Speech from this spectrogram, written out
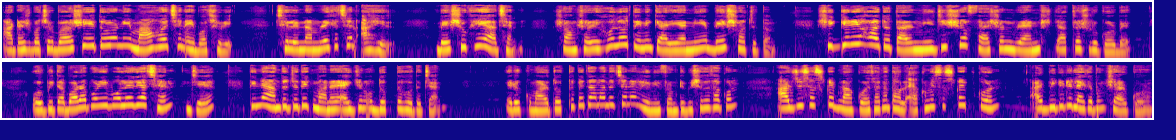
আঠাশ বছর বয়সে এই তরুণী মা হয়েছেন এই বছরই। ছেলের নাম রেখেছেন আহিল। বেশ সুখেই আছেন। সংসারী হলেও তিনি ক্যারিয়ার নিয়ে বেশ সচেতন। শিগগিরই হয়তো তার নিজস্ব ফ্যাশন ব্র্যান্ড যাত্রা শুরু করবে। অর্পিতা বরাবরই বলে গেছেন যে, তিনি আন্তর্জাতিক মানের একজন উদ্যোক্তা হতে চান। এরকম আরও তথ্য পেতে আমাদের চ্যানেল ইউনিফর্মটি সাথে থাকুন। আর যদি সাবস্ক্রাইব না করে থাকেন, তাহলে এখনই সাবস্ক্রাইব করুন। আর ভিডিওটি লাইক এবং শেয়ার করুন।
